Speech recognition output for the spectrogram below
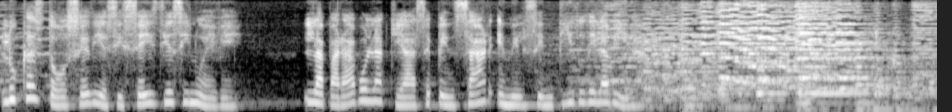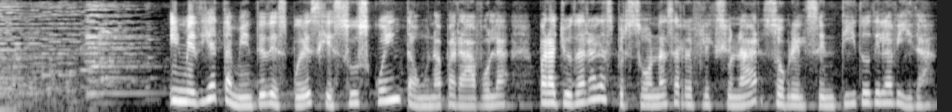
Lucas 12, 16, 19. La parábola que hace pensar en el sentido de la vida. Inmediatamente después Jesús cuenta una parábola para ayudar a las personas a reflexionar sobre el sentido de la vida.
